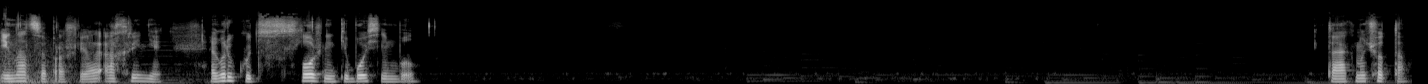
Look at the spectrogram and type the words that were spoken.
И нация прошли, а охренеть. Я говорю, какой-то сложненький бой с ним был. Так, ну что там?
